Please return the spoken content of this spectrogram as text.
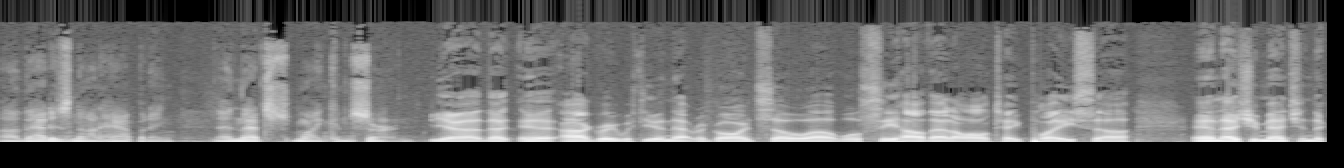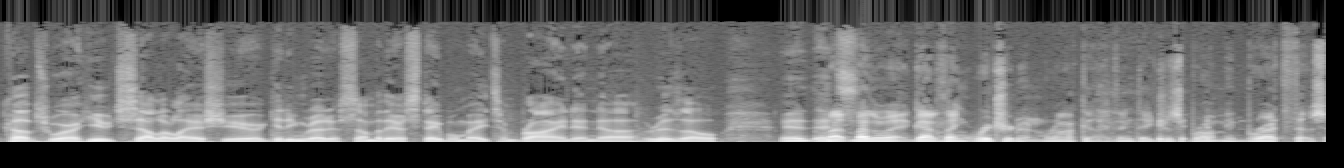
uh, that is not happening. And that's my concern. Yeah, that uh, I agree with you in that regard. So uh, we'll see how that all take place. Uh, and as you mentioned, the Cubs were a huge seller last year, getting rid of some of their stablemates and Bryant and uh, Rizzo. By, by the way, I got to thank Richard and Rocca. I think they just brought me breakfast.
